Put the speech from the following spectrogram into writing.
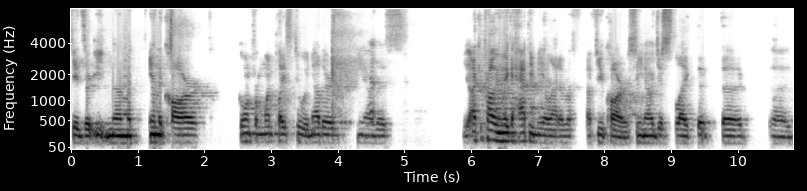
kids are eating them in the car, going from one place to another. You know Yeah. this. I could probably make a happy meal out of a, a few cars. You know, just like the the. Uh,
